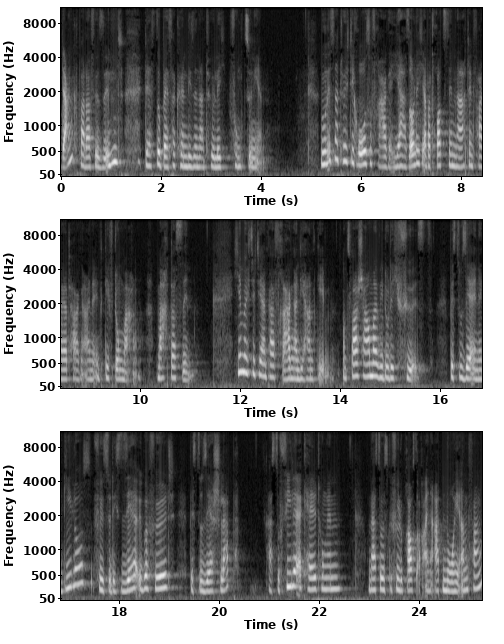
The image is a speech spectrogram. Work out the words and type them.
dankbar dafür sind, desto besser können diese natürlich funktionieren. Nun ist natürlich die große Frage, ja, soll ich aber trotzdem nach den Feiertagen eine Entgiftung machen? Macht das Sinn? Hier möchte ich dir ein paar Fragen an die Hand geben. Und zwar schau mal, wie du dich fühlst. Bist du sehr energielos? Fühlst du dich sehr überfüllt? Bist du sehr schlapp? Hast du viele Erkältungen? Und hast du das Gefühl, du brauchst auch eine Art Neuanfang?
